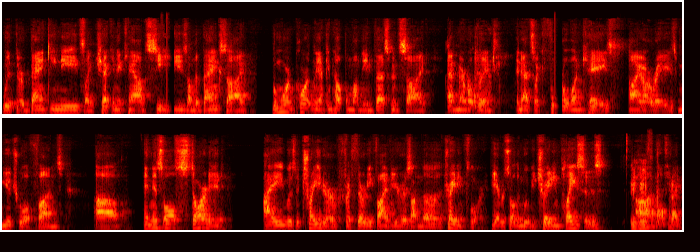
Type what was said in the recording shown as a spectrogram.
with their banking needs, like checking accounts, CDs on the bank side. But more importantly, I can help them on the investment side at Merrill Lynch. And that's like 401ks, IRAs, mutual funds. Uh, and this all started, I was a trader for 35 years on the trading floor. If you ever saw the movie Trading Places, uh, that's what I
